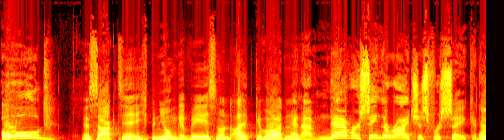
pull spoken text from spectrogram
old, Er sagte, ich bin jung gewesen und alt geworden and I've never seen the righteous forsaken. und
